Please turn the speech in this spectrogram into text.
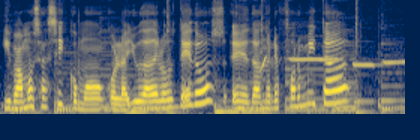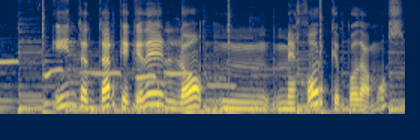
Y vamos así como con la ayuda de los dedos, eh, dándole formita e intentar que quede lo mm, mejor que podamos.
